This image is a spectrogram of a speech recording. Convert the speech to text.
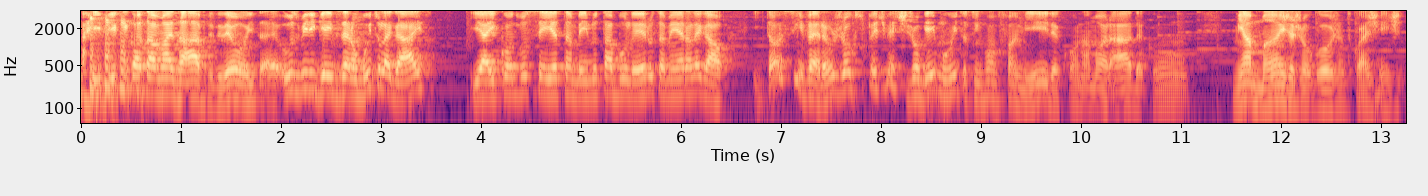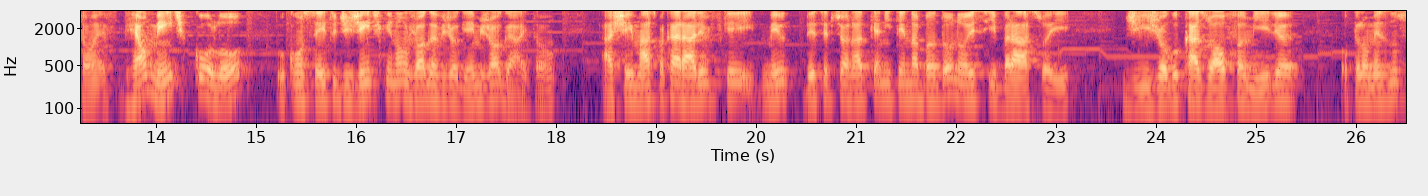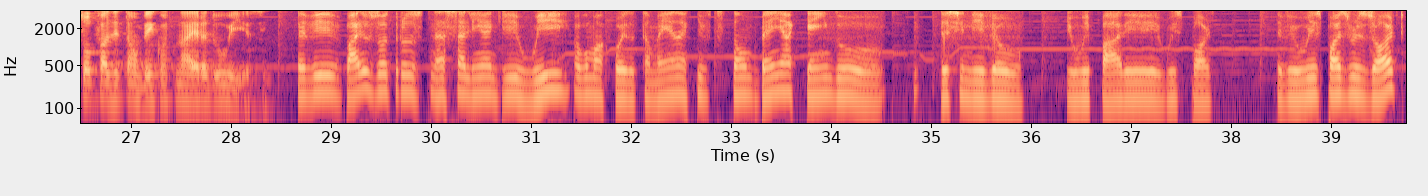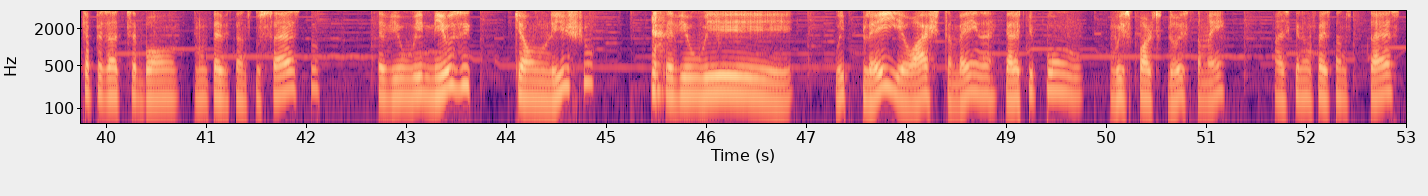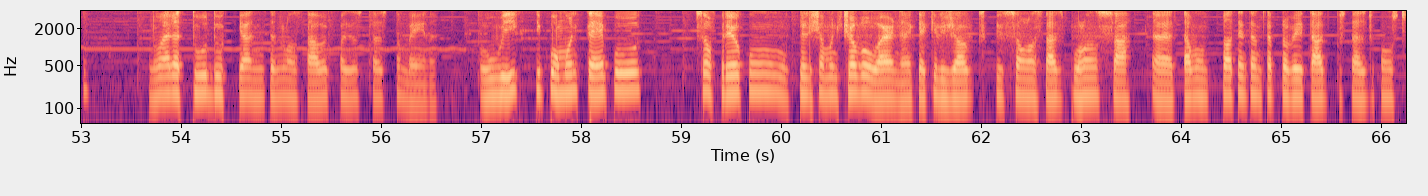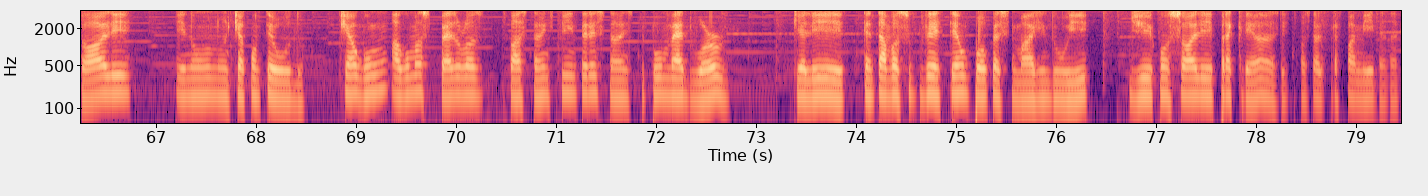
aí via quem cortava mais rápido, entendeu? Então, os minigames eram muito legais, e aí quando você ia também no tabuleiro também era legal. Então assim, velho, é um jogo super divertido. Joguei muito assim com a família, com a namorada, com minha mãe já jogou junto com a gente. Então é, realmente colou o conceito de gente que não joga videogame jogar. Então achei massa pra caralho e fiquei meio decepcionado que a Nintendo abandonou esse braço aí de jogo casual família ou pelo menos não soube fazer tão bem quanto na era do Wii, assim. Teve vários outros nessa linha de Wii, alguma coisa também, né, que estão bem aquém do, desse nível de Wii Party e Wii Sport. Teve o Wii Sports Resort, que apesar de ser bom, não teve tanto sucesso. Teve o Wii Music, que é um lixo. teve o Wii, Wii Play, eu acho também, né, que era tipo um Wii Sports 2 também, mas que não fez tanto sucesso não era tudo que a Nintendo lançava que fazia sucesso também, né? O Wii, que por muito tempo sofreu com o que eles chamam de shovelware, né? Que é aqueles jogos que são lançados por lançar. Estavam é, só tentando ser aproveitados para os testes do console e não, não tinha conteúdo. Tinha algum, algumas pérolas bastante interessantes, tipo o Mad World, que ele tentava subverter um pouco essa imagem do Wii de console para criança, de console para família, né?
